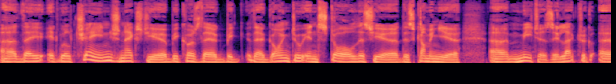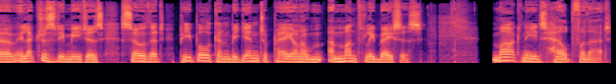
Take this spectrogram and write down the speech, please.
Uh, they it will change next year because they're be, they're going to install this year, this coming year, uh, meters, electric uh, electricity meters, so that people can begin to pay on a, a monthly basis. Mark needs help for that.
